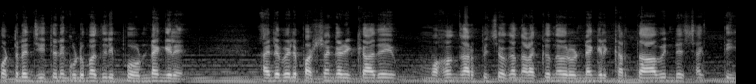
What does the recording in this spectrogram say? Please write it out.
പൊട്ടലും ചീറ്റലും കുടുംബത്തിൽ ഇപ്പോൾ ഉണ്ടെങ്കിൽ അതിന്റെ പേരിൽ ഭക്ഷണം കഴിക്കാതെ മുഖം കറുപ്പിച്ചൊക്കെ നടക്കുന്നവരുണ്ടെങ്കിൽ കർത്താവിന്റെ ശക്തി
